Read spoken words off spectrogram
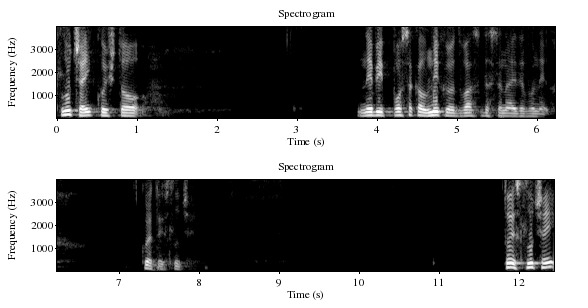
случај кој што не би посакал никој од вас да се најде во него. Кој е тој случај? Тој е случај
